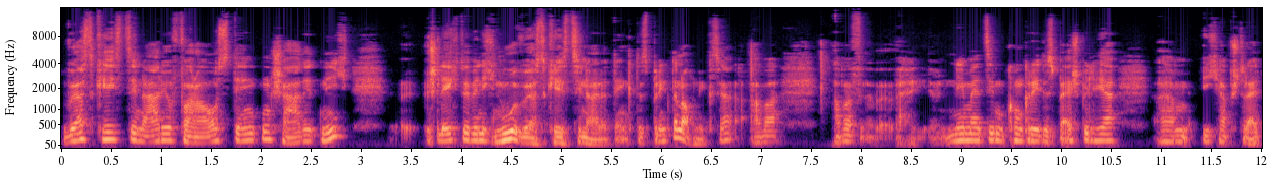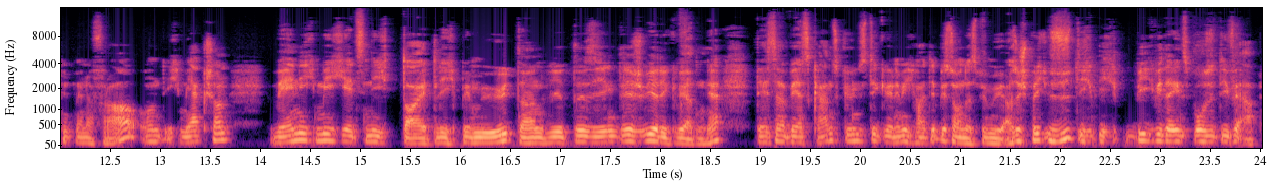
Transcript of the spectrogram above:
Worst-Case-Szenario vorausdenken schadet nicht. Schlecht wäre, wenn ich nur Worst-Case-Szenario denke. Das bringt dann auch nichts. Ja? Aber, aber äh, nehmen wir jetzt eben ein konkretes Beispiel her. Ähm, ich habe Streit mit meiner Frau und ich merke schon, wenn ich mich jetzt nicht deutlich bemühe, dann wird das irgendwie schwierig werden. Ja? Deshalb wäre es ganz günstig, wenn ich mich heute besonders bemühe. Also sprich, ich, ich biege wieder ins Positive ab.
